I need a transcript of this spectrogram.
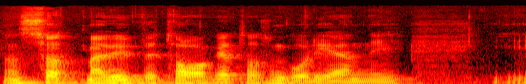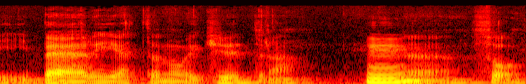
En sötma överhuvudtaget som går igen i, i bärigheten och i kryddorna. Mm. Eh, så.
